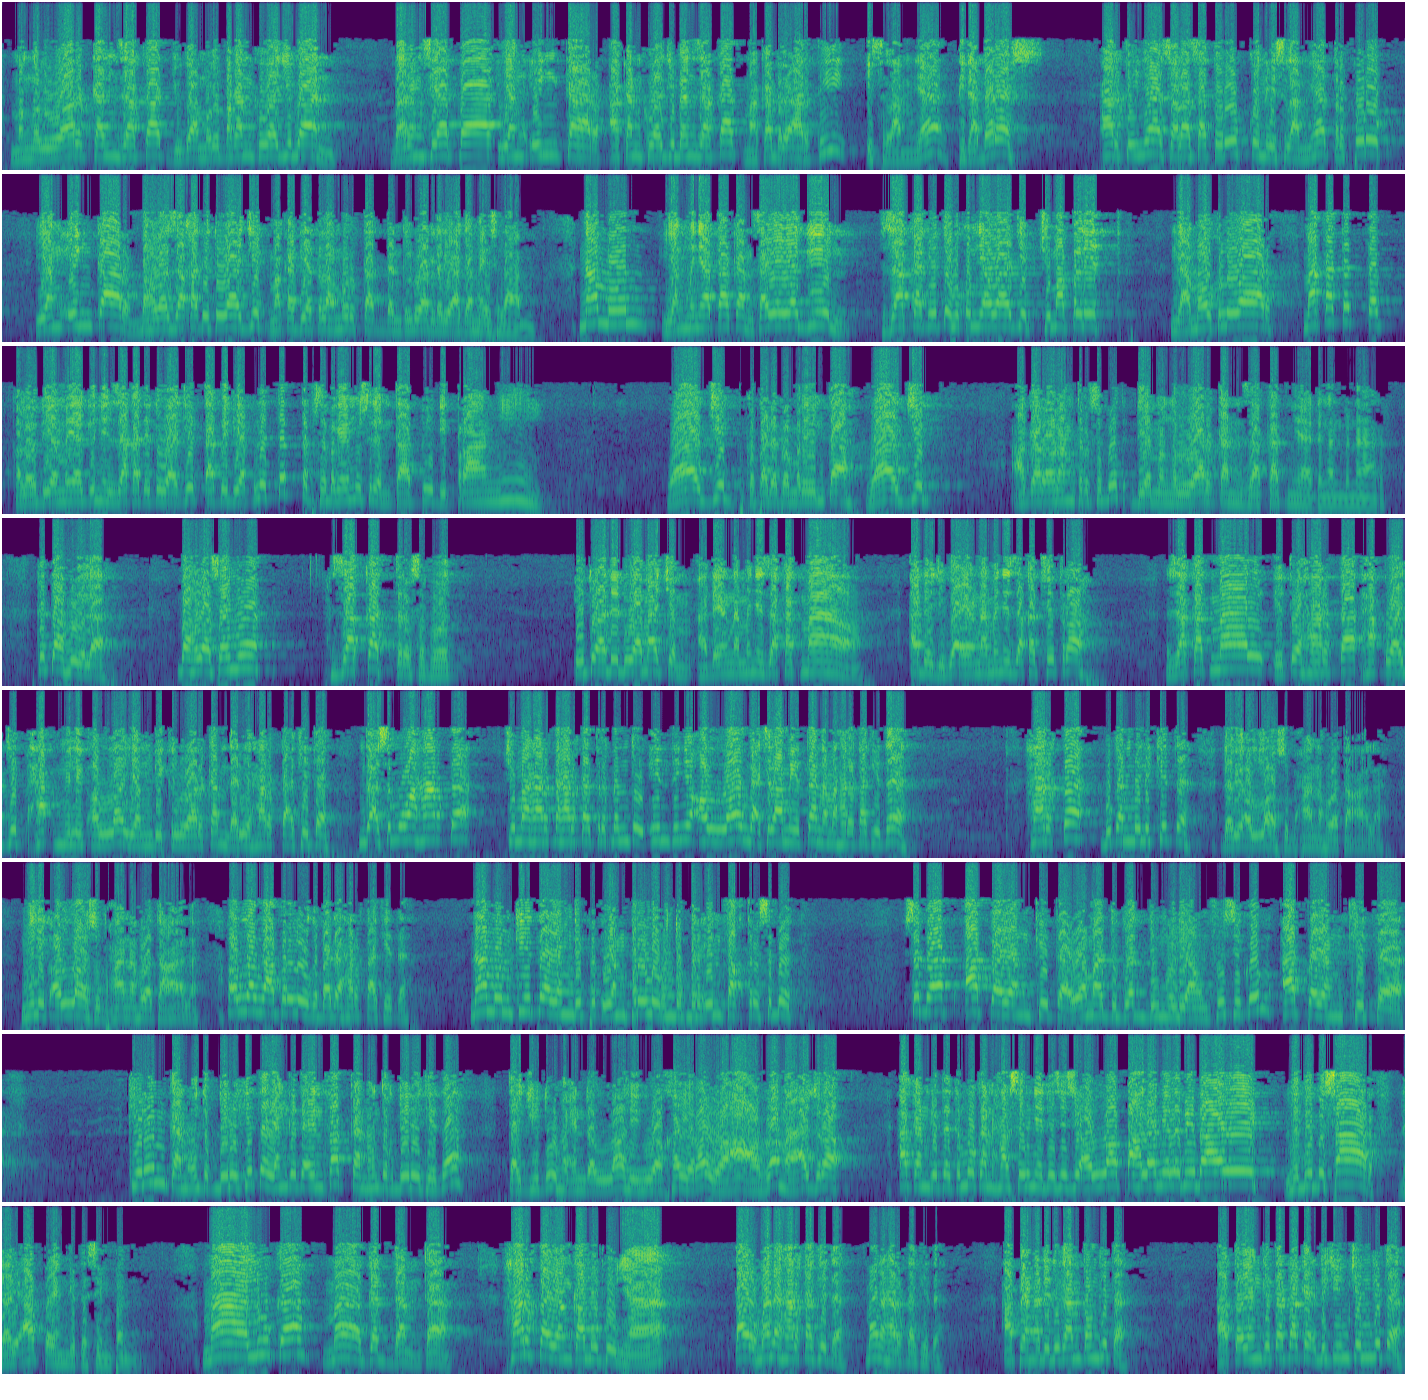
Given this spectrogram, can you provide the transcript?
Mengeluarkan zakat juga merupakan kewajiban Barang siapa yang ingkar akan kewajiban zakat, maka berarti Islamnya tidak beres. Artinya salah satu rukun Islamnya terpuruk. Yang ingkar bahwa zakat itu wajib, maka dia telah murtad dan keluar dari agama Islam. Namun, yang menyatakan, saya yakin zakat itu hukumnya wajib, cuma pelit, nggak mau keluar, maka tetap kalau dia meyakini zakat itu wajib, tapi dia pelit tetap sebagai muslim, tapi diperangi wajib kepada pemerintah, wajib agar orang tersebut dia mengeluarkan zakatnya dengan benar. Ketahuilah bahwasanya zakat tersebut itu ada dua macam, ada yang namanya zakat mal, ada juga yang namanya zakat fitrah. Zakat mal itu harta hak wajib, hak milik Allah yang dikeluarkan dari harta kita. Enggak semua harta Cuma harta-harta tertentu. Intinya Allah nggak celamitan nama harta kita. Harta bukan milik kita dari Allah Subhanahu wa taala. Milik Allah Subhanahu wa taala. Allah nggak perlu kepada harta kita. Namun kita yang di, yang perlu untuk berinfak tersebut. Sebab apa yang kita wa ma tuqaddimu li anfusikum, apa yang kita kirimkan untuk diri kita, yang kita infakkan untuk diri kita, tajiduhu indallahi huwa khaira wa a'zama ajra. Akan kita temukan hasilnya di sisi Allah pahalanya lebih baik lebih besar dari apa yang kita simpan. Maluka ma gaddamta. Harta yang kamu punya tahu mana harta kita? Mana harta kita? Apa yang ada di kantong kita? Atau yang kita pakai di cincin kita?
